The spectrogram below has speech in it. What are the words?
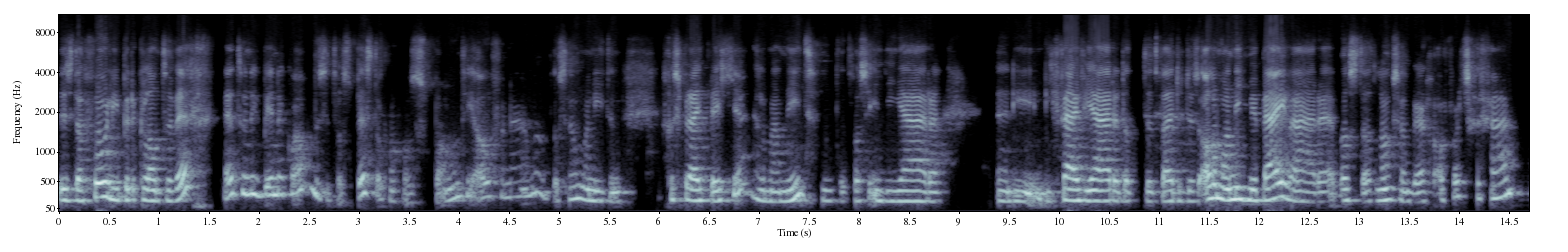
Dus daarvoor liepen de klanten weg hè, toen ik binnenkwam. Dus het was best ook nog wel spannend, die overname. Het was helemaal niet een gespreid bedje, helemaal niet. Want het was in die jaren, uh, die, die vijf jaren dat, dat wij er dus allemaal niet meer bij waren, was dat langzaam bergafwaarts gegaan.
